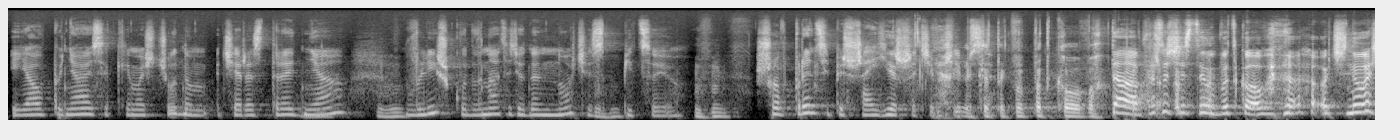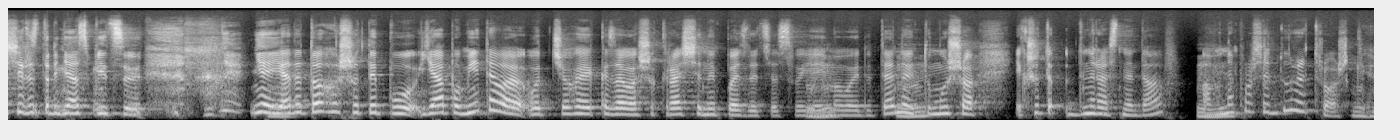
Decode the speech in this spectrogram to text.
і я опиняюся якимось чудом через три дня в ліжку 12 годин ночі з піцею. Що в принципі ще гірше, ніж чіпси. Це так випадково. Так, просто чисто випадково. Очнулася через три дня з піцею. Ні, я до того, що, типу, я помітила, от чого я казала, що краще не пиздиться своєю малою дитиною, тому що якщо ти один раз не дав, а вона просить дуже трошки.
